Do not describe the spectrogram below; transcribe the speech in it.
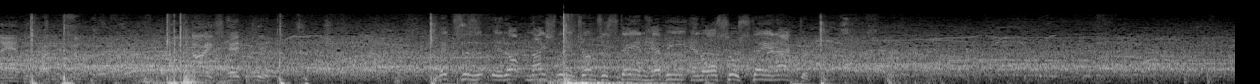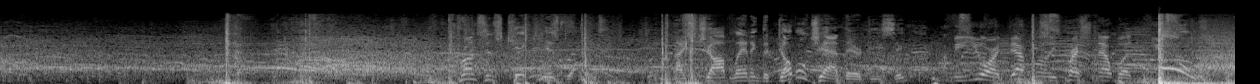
landed by the counter. Nice head kick. Mixes it up nicely in terms of staying heavy and also staying active. Brunson's kick is blocked. Nice job landing the double jab there, DC. I mean, you are definitely pressing that one. Oh!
